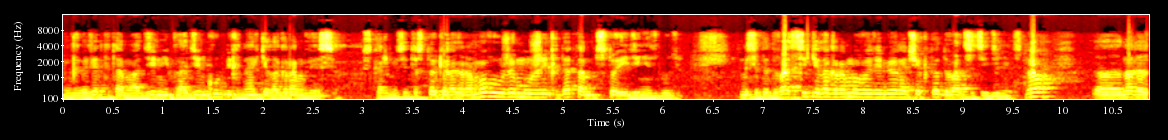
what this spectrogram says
где-то там один, один кубик на килограмм веса. Скажем, если это 100 килограммовый уже мужик, да, там 100 единиц будет. Если это 20 килограммовый ребеночек, то 20 единиц. Но Э, надо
